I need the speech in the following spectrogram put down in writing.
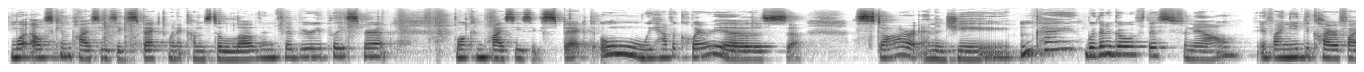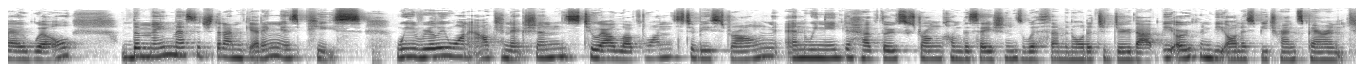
What else can Pisces expect when it comes to love in February, please, Spirit? What can Pisces expect? Oh, we have Aquarius. Star energy. Okay, we're going to go with this for now. If I need to clarify, I will. The main message that I'm getting is peace. We really want our connections to our loved ones to be strong, and we need to have those strong conversations with them in order to do that. Be open, be honest, be transparent.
